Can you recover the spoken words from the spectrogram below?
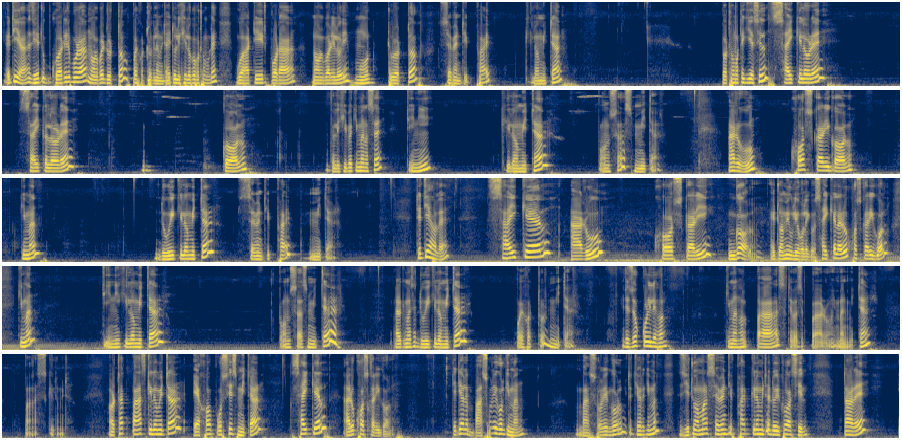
এতিয়া যিহেতু গুৱাহাটীৰ পৰা নলবাৰীৰ দূৰত্ব পঁয়সত্তৰ কিলোমিটাৰ এইটো লিখি ল'ব প্ৰথমতে গুৱাহাটীৰ পৰা নলবাৰীলৈ মুঠ দূৰত্ব ছেভেণ্টি ফাইভ কিলোমিটাৰ। প্ৰথমতে কি আছিল? চাইকেলৰে চাইকেলৰে গ'ল লিখিবা কিমান আছে? তিনি কিলোমিটাৰ। পঞ্চাছ মিটাৰ। আৰু খোজকাঢ়ি গ'ল কিমান? দুই কিলোমিটাৰ ছেভেণ্টি ফাইভ মিটাৰ। তেতিয়াহ'লে চাইকেল আৰু খোজকাঢ়ি গ'ল এইটো আমি উলিয়াব লাগিব। চাইকেল আৰু খোজকাঢ়ি গ'ল কিমান? তিনি কিলোমিটাৰ পঞ্চাছ মিটাৰ আৰু কিমান আছে দুই কিলোমিটাৰ পঁয়সত্তৰ মিটাৰ। এইটো যোগ কৰিলে হ'ল কিমান হ'ল? পাঁচ তাৰপাছত বাৰ ইমান মিটাৰ পাঁচ কিলোমিটাৰ। অৰ্থাৎ পাঁচ কিলোমিটাৰ এশ পঁচিছ মিটাৰ চাইকেল আৰু খোজকাঢ়ি গ'ল। তেতিয়াহ'লে বাছৰে গ'ল কিমান? বাছৰে গ'ল তেতিয়াহ'লে কিমান? যিহেতু আমাৰ ছেভেণ্টি ফাইভ কিলোমিটাৰ দৈৰ্ঘ্য আছিল তাৰে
